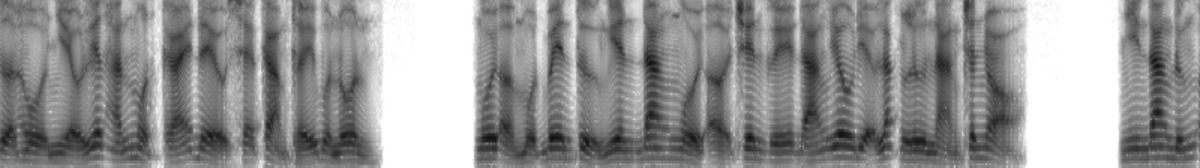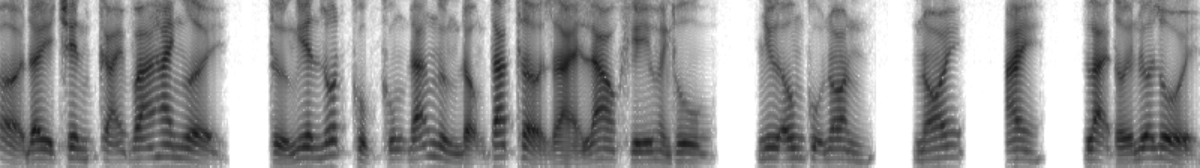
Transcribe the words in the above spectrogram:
tựa hồ nhiều liếc hắn một cái đều sẽ cảm thấy buồn nôn. Ngồi ở một bên tử nghiên đang ngồi ở trên ghế đáng yêu địa lắc lư nàng chân nhỏ. Nhìn đang đứng ở đây trên cãi vã hai người, tử nghiên rốt cục cũng đã ngừng động tác thở dài lao khí hoành thu, như ông cụ non, nói, ai, lại tới nữa rồi.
